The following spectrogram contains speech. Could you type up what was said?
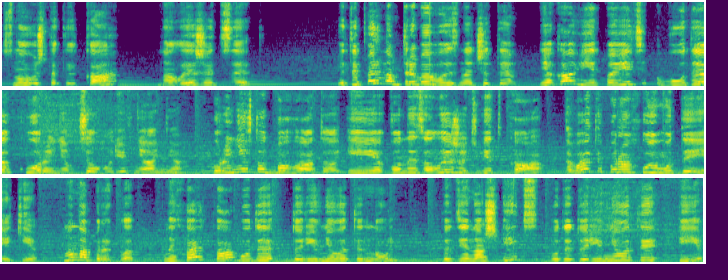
Знову ж таки, k належить z. І тепер нам треба визначити, Яка відповідь буде коренем цього рівняння? Коренів тут багато і вони залежать від К. Давайте порахуємо деякі. Ну, наприклад, нехай К буде дорівнювати 0. Тоді наш Х буде дорівнювати Пі.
